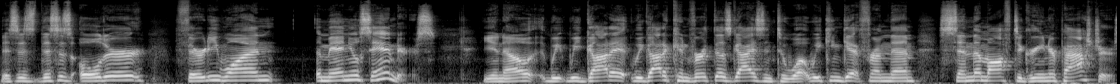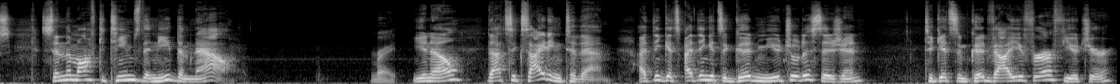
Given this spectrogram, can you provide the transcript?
This is this is older 31 Emmanuel Sanders. You know, we, we gotta we gotta convert those guys into what we can get from them. Send them off to greener pastures. Send them off to teams that need them now. Right. You know, that's exciting to them. I think it's I think it's a good mutual decision to get some good value for our future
